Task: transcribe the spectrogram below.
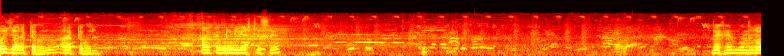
ওই যে আরেকটা গরু আরেকটা গরু। আরেকটা গরু নিয়ে আসতেছে। দেখেন বন্ধুরা,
